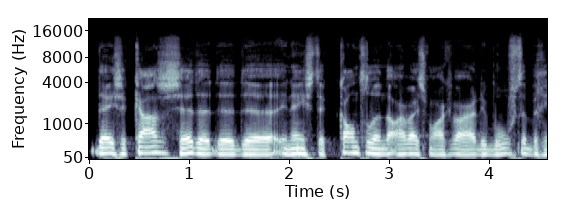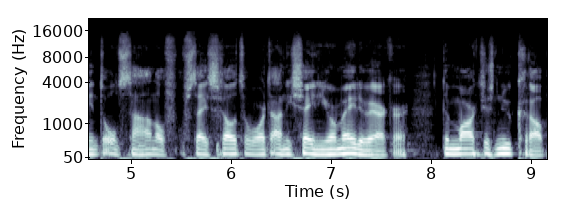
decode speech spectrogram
deze casus, hè, de, de, de, ineens de kantelende arbeidsmarkt waar die behoefte begint te ontstaan of, of steeds groter wordt aan die senior medewerker. De markt is nu krap.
